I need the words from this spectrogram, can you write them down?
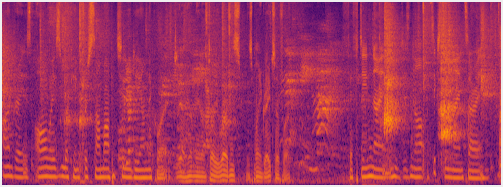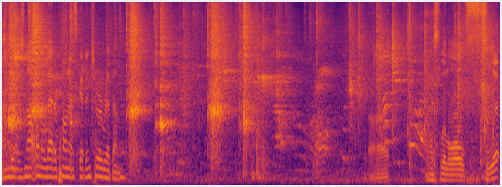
Andre is always looking for some opportunity on the court. Yeah, I mean, I'll tell you what, he's he's playing great so far. 15 9. He does not, 16 9, sorry. Andre does not want to let opponents get into a rhythm. Uh, nice little old flip,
